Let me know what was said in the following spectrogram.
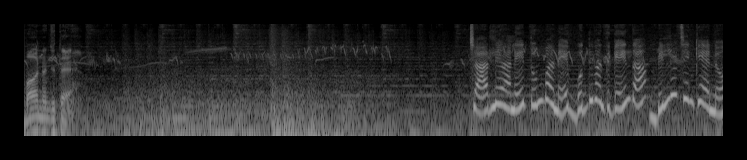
ಬಾ ನನ್ನ ಜೊತೆ ಚಾರ್ಲಿ ಆನೆ ತುಂಬಾನೇ ಬುದ್ಧಿವಂತಿಕೆಯಿಂದ ಬಿಲ್ಲಿ ಜಿಂಕೆಯನ್ನು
